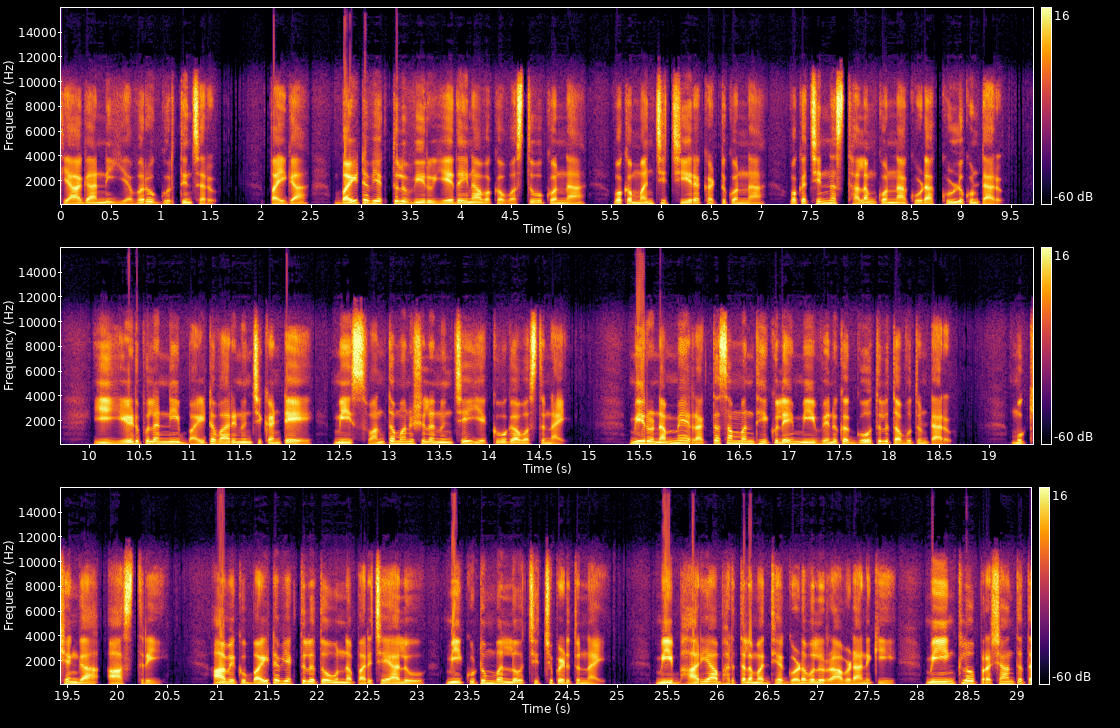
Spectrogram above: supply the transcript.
త్యాగాన్ని ఎవరూ గుర్తించరు. పైగా బయట వ్యక్తులు వీరు ఏదైనా ఒక వస్తువు కొన్నా ఒక మంచి చీర కట్టుకొన్నా ఒక చిన్న స్థలం కొన్నా కూడా కుళ్ళుకుంటారు. ఈ ఏడుపులన్నీ బయటవారి నుంచి కంటే మీ స్వంత మనుషుల నుంచే ఎక్కువగా వస్తున్నాయి. మీరు నమ్మే రక్త సంబంధీకులే మీ వెనుక గోతులు తవ్వుతుంటారు. ముఖ్యంగా ఆ స్త్రీ. ఆమెకు బయట వ్యక్తులతో ఉన్న పరిచయాలు మీ కుటుంబంలో చిచ్చు పెడుతున్నాయి. మీ భార్యాభర్తల మధ్య గొడవలు రావడానికి మీ ఇంట్లో ప్రశాంతత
